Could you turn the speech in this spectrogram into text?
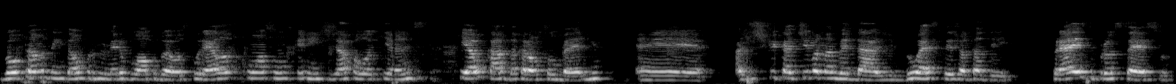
Voltamos então para o primeiro bloco do Elas por Elas, com um assunto que a gente já falou aqui antes, que é o caso da Carol Solberg. É, a justificativa, na verdade, do STJD para esse processo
